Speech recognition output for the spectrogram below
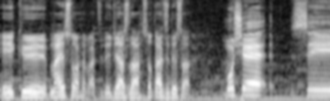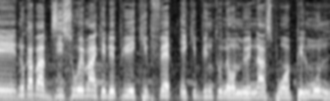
et que Maestro a fait partie de Jazz là. Ce qu'on dit de ça Mon cher, c'est nous capables de dire sous remarqué depuis l'équipe faite, l'équipe vient tourner en menace pour un pile monde.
